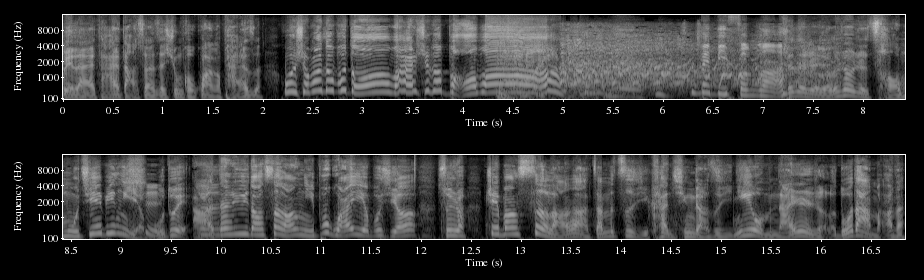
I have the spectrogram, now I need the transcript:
未来他还打算在胸口挂个牌子，我什么都不懂，我还是个宝宝。被逼疯了。真的是有的时候是草木皆兵也不对啊，嗯但是遇到色狼你不管也不行。所以说这帮色狼啊，咱们自己看清点自己，你给我们男人惹了多大麻烦。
